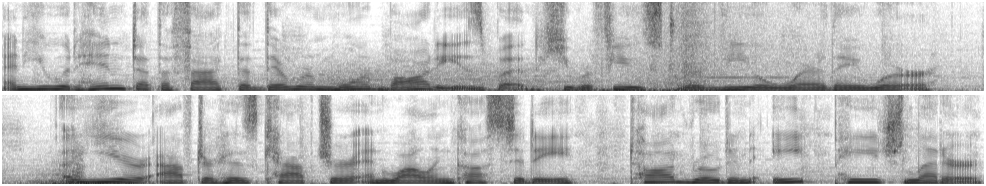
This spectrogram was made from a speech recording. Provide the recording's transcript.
And he would hint at the fact that there were more bodies, but he refused to reveal where they were. A year after his capture and while in custody, Todd wrote an eight page letter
